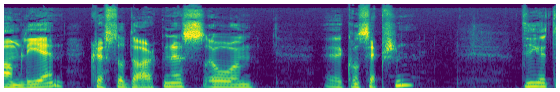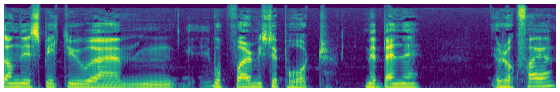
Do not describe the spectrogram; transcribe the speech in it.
Amlien, Crest of Darkness og eh, Conception. De guttene spilte jo um, oppvarmingssupport med bandet Rockfire.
